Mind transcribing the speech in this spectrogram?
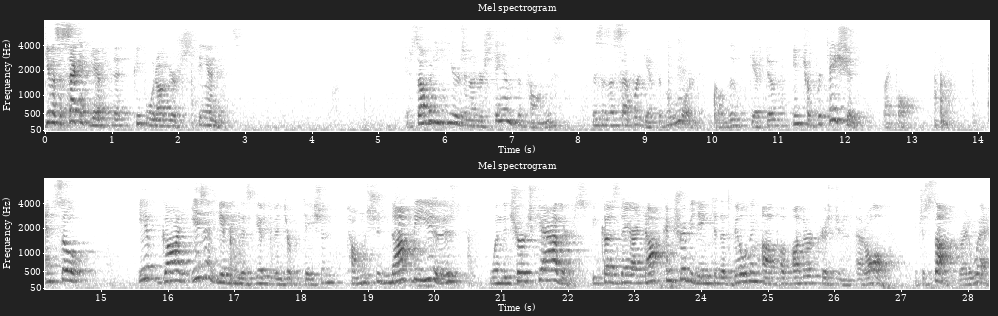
give us a second gift that people would understand it? If somebody hears and understands the tongues, this is a separate gift of the Lord, called the gift of interpretation by Paul. And so, if God isn't giving this gift of interpretation, tongues should not be used when the church gathers because they are not contributing to the building up of other Christians at all. It should stop right away.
